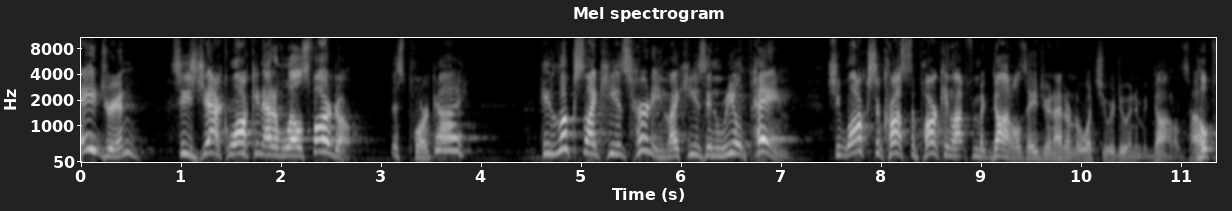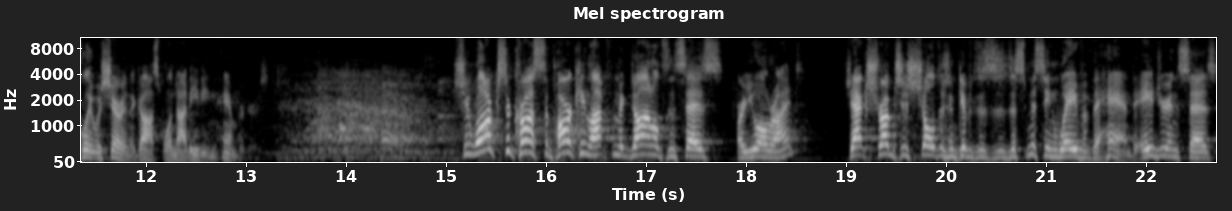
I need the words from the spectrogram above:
Adrian sees Jack walking out of Wells Fargo. This poor guy. He looks like he is hurting, like he is in real pain. She walks across the parking lot from McDonald's. Adrian, I don't know what you were doing at McDonald's. Hopefully, it was sharing the gospel and not eating hamburgers. she walks across the parking lot from McDonald's and says, Are you all right? Jack shrugs his shoulders and gives us a dismissing wave of the hand. Adrian says,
